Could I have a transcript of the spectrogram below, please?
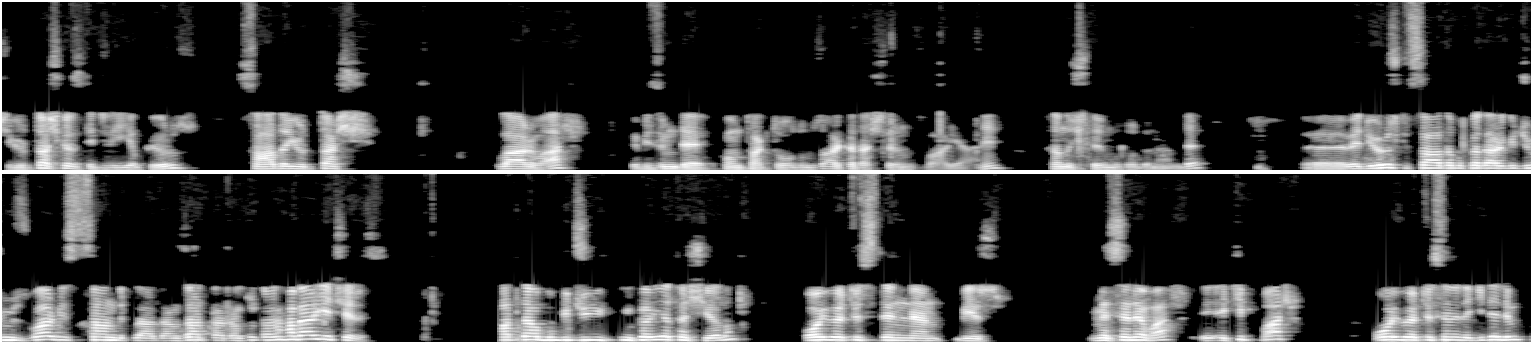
işte yurttaş gazeteciliği yapıyoruz. Sahada yurttaşlar var ve bizim de kontakta olduğumuz arkadaşlarımız var yani. Tanıştığımız o dönemde. Ee, ve diyoruz ki sahada bu kadar gücümüz var. Biz sandıklardan, zartlardan, zurtlardan haber geçeriz. Hatta bu gücü yukarıya taşıyalım. Oy ve ötesi denilen bir mesele var. E, ekip var. Oy ve ötesine de gidelim.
